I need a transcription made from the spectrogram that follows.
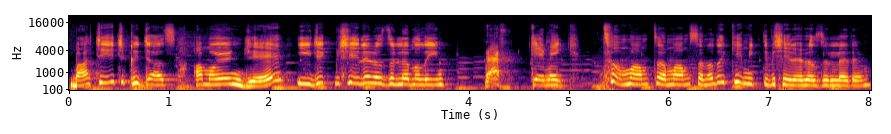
Bahçeye çıkacağız ama önce yiyecek bir şeyler hazırlamalıyım. Vaf kemik. Tamam tamam sana da kemikli bir şeyler hazırlarım.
